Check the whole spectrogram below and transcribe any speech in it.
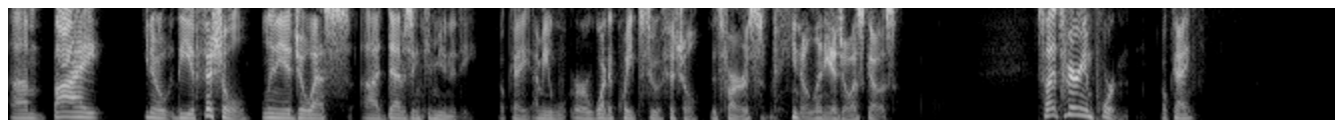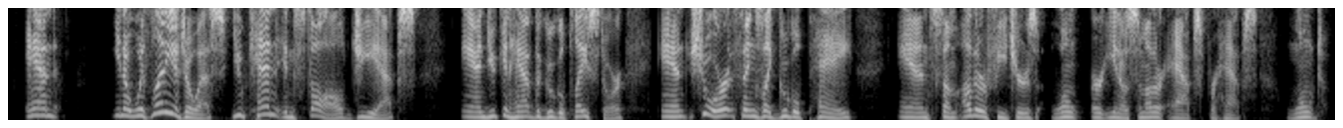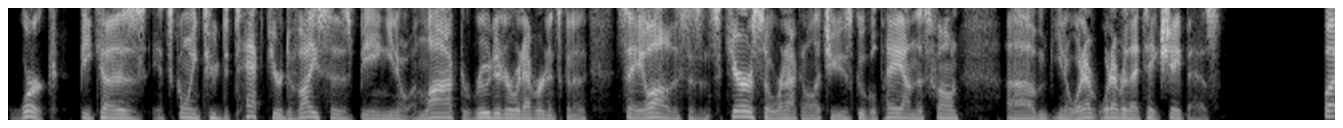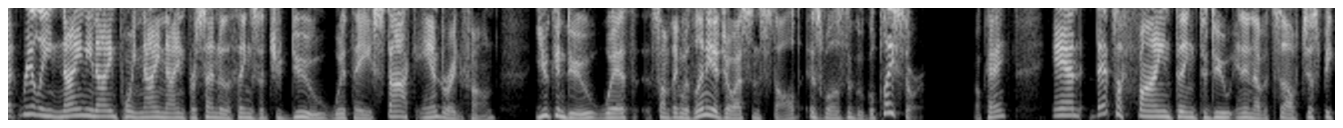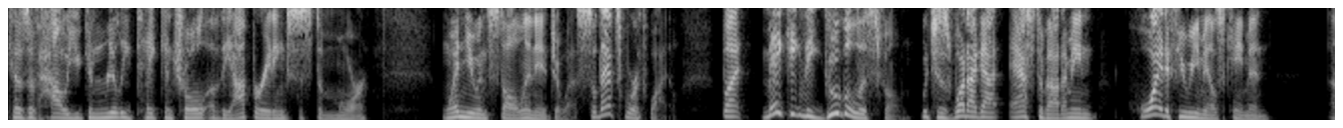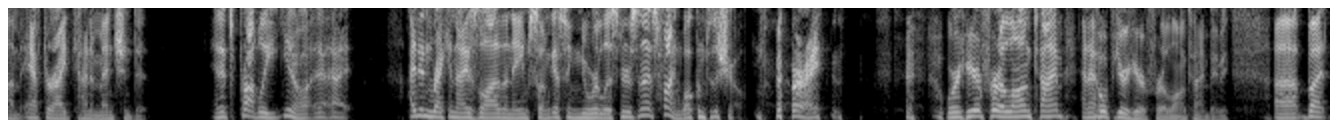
um, by you know the official Lineage OS uh, devs and community. Okay, I mean, or what equates to official as far as you know Lineage OS goes. So that's very important. Okay, and you know with Lineage OS you can install GApps and you can have the Google Play Store. And sure, things like Google Pay and some other features won't, or, you know, some other apps perhaps won't work because it's going to detect your devices being, you know, unlocked or rooted or whatever. And it's going to say, oh, this isn't secure. So we're not going to let you use Google Pay on this phone. Um, you know, whatever, whatever that takes shape as. But really, 99.99% of the things that you do with a stock Android phone you can do with something with Lineage OS installed as well as the Google Play Store. Okay. And that's a fine thing to do in and of itself, just because of how you can really take control of the operating system more when you install Lineage OS. So that's worthwhile. But making the Googleless phone, which is what I got asked about, I mean, quite a few emails came in um, after I'd kind of mentioned it. And it's probably, you know, I, I didn't recognize a lot of the names, so I'm guessing newer listeners, and that's fine. Welcome to the show. All right. we're here for a long time, and I hope you're here for a long time, baby. Uh, but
